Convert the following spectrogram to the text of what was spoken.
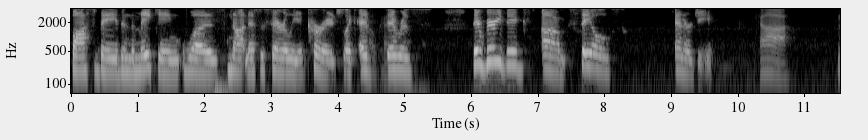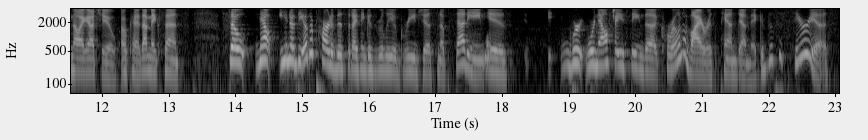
boss babe in the making was not necessarily encouraged. Like okay. there was, they're very big um, sales energy. Ah, no, I got you. Okay, that makes sense. So now, you know, the other part of this that I think is really egregious and upsetting is we're we're now facing the coronavirus pandemic, and this is serious.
